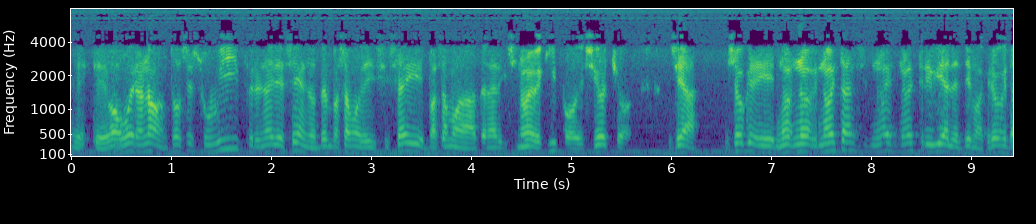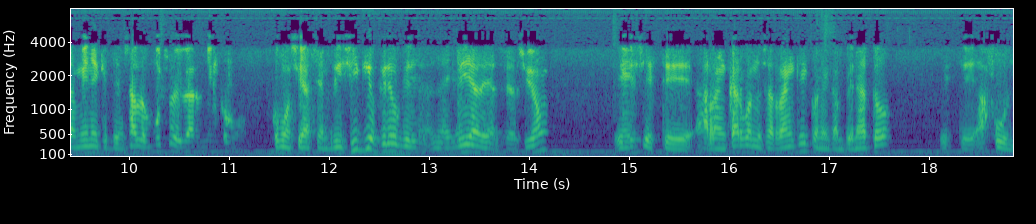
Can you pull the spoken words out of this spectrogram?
Este, oh, bueno, no, entonces subí, pero no hay descenso, entonces pasamos de 16, pasamos a tener 19 equipos, 18. O sea, yo creo no, no, no, es tan, no, es, no es trivial el tema, creo que también hay que pensarlo mucho y ver bien cómo, cómo se hace. En principio creo que la, idea de asociación es este, arrancar cuando se arranque con el campeonato este, a full.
